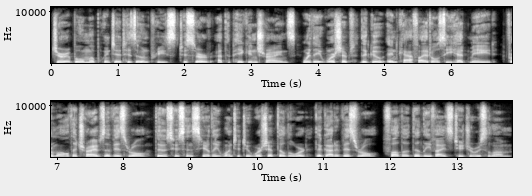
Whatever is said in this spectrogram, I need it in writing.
Jeroboam appointed his own priests to serve at the pagan shrines, where they worshipped the goat and calf idols he had made. From all the tribes of Israel, those who sincerely wanted to worship the Lord, the God of Israel, followed the Levites to Jerusalem,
